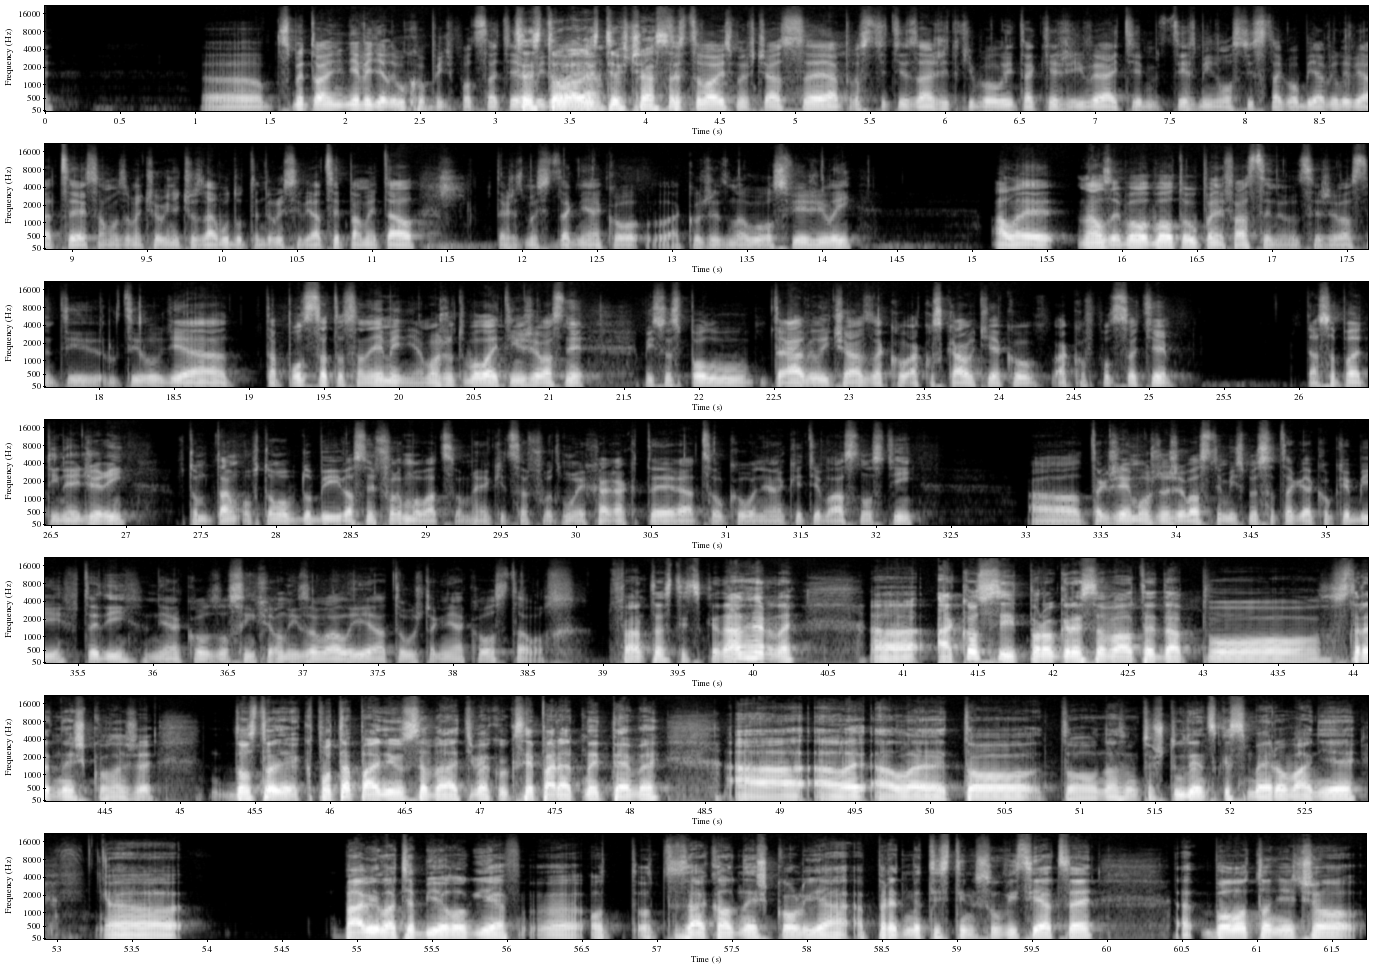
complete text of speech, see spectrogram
Uh, sme to ani nevedeli uchopiť v podstate. Cestovali ste v čase. Cestovali sme v čase a proste tie zážitky boli také živé, aj tie, tie z minulosti sa tak objavili viacej. Samozrejme, človek niečo zabudol, ten druhý si viacej pamätal, takže sme si tak nejako akože znovu osviežili. Ale naozaj bolo, bolo to úplne fascinujúce, že vlastne tí, tí ľudia, tá podstata sa nemení. A možno to bolo aj tým, že vlastne my sme spolu trávili čas ako, ako scouti, ako, ako v podstate, dá sa povedať, tínejdžeri v tom, tam, v tom období vlastne formovacom, hej, keď sa formuje charakter a celkovo nejaké tie vlastnosti. A, takže je možné, že vlastne my sme sa tak ako keby vtedy nejako zosynchronizovali a to už tak nejako ostalo. Fantastické, nádherné. A ako si progresoval teda po strednej škole, že dostane, k potapaniu sa vrátim ako k separátnej téme, a, ale, ale to, to, nazvem to študentské smerovanie, bavila ťa biológia eh, od, od základnej školy a, predmety s tým súvisiace. Bolo to niečo,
